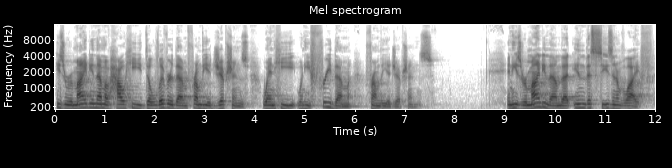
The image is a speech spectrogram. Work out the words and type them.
He's reminding them of how he delivered them from the Egyptians when he, when he freed them from the Egyptians. And he's reminding them that in this season of life,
